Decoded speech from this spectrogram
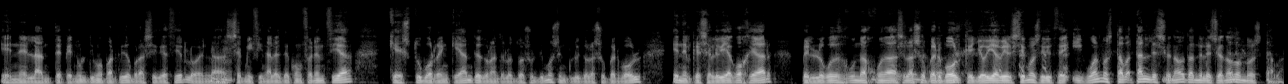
en el antepenúltimo partido, por así decirlo, en las semifinales de conferencia, que estuvo renqueante durante los dos últimos, incluido la Super Bowl, en el que se le iba a cojear, pero luego de segundas jugadas en la Super Bowl que yo ya viésemos y dice, igual no estaba tan lesionado, tan lesionado no estaba.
